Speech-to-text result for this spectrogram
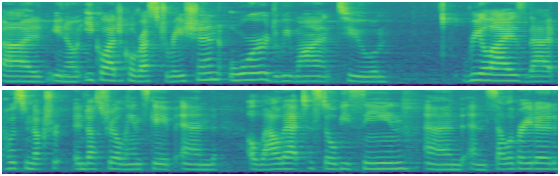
uh, you know, ecological restoration, or do we want to realize that post-industrial landscape and allow that to still be seen and, and celebrated?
